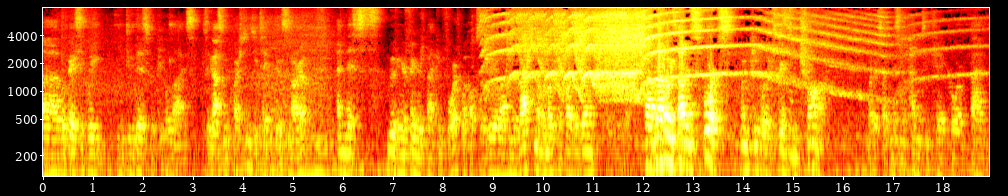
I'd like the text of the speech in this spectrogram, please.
uh, where basically you do this with people's eyes. So you ask them questions, you take them through a scenario, and this moving your fingers back and forth will help them realign the rational and emotional part of the brain. Uh, but I've always thought in sports, when people are experiencing trauma, whether it's like missing a penalty kick or a bad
